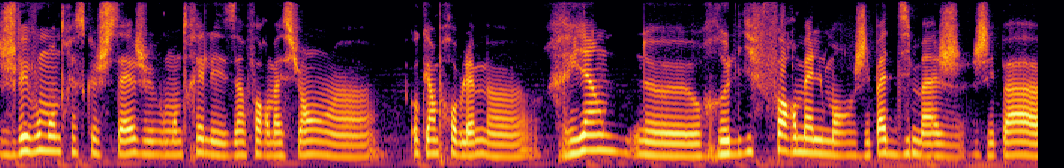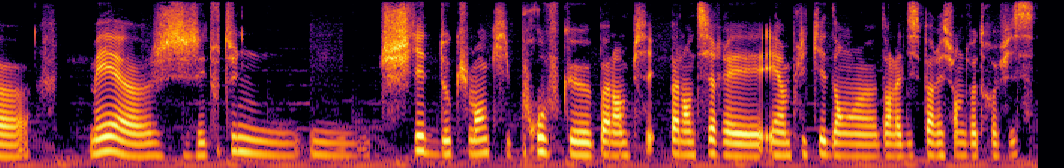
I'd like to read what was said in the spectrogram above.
je vais vous montrer ce que je sais, je vais vous montrer les informations. Euh, aucun problème. Euh, rien ne relie formellement. J'ai pas d'image. J'ai pas. Euh, mais j'ai toute une, chier de documents qui prouvent que Palantir est, impliqué dans, dans, la disparition de votre fils.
